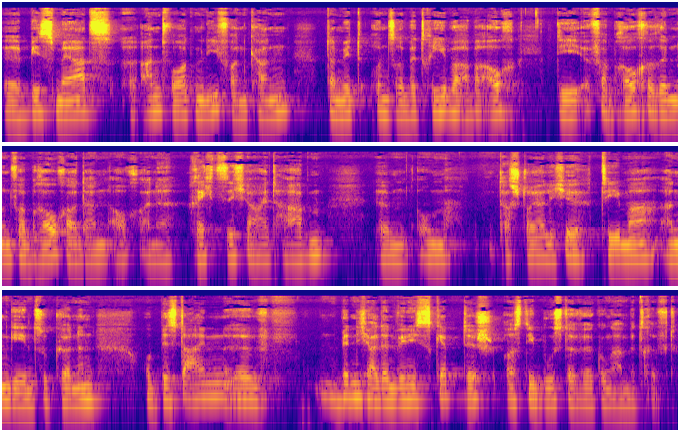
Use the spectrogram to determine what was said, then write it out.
äh, bis März äh, Antworten liefern kann, damit unsere Betriebe, aber auch die Verbraucherinnen und Verbraucher dann auch eine Rechtssicherheit haben, ähm, um das steuerliche Thema angehen zu können. Und bis dahin äh, bin ich halt ein wenig skeptisch, was die Boosterwirkung anbetrifft.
